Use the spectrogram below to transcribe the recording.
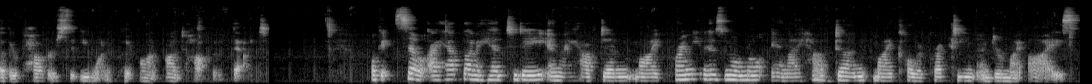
other powders that you want to put on on top of that. Okay, so I have gone ahead today and I have done my priming as normal and I have done my color correcting under my eyes.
